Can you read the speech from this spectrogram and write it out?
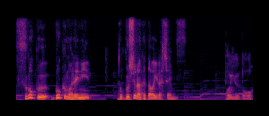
すごく、ごく稀に特殊な方はいらっしゃいます。というと？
